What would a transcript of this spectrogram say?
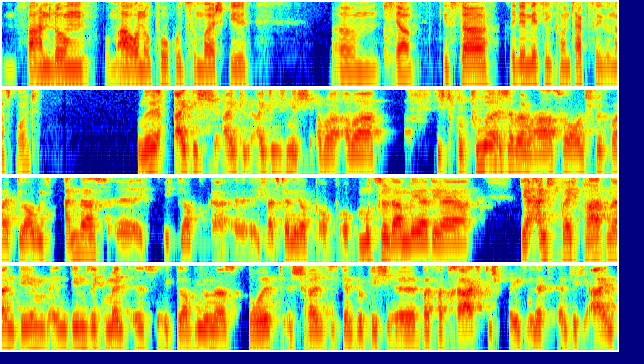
in Verhandlungen um Aaron Opoku zum Beispiel. Ähm, ja, gibt es da regelmäßigen Kontakt zu Jonas Beuth? Nö, eigentlich, eigentlich, eigentlich nicht. Aber, aber die Struktur ist ja beim HSV ein Stück weit, glaube ich, anders. Äh, ich, glaube, äh, ich weiß gar nicht, ob, ob, ob Mutzel da mehr der, der Ansprechpartner in dem, in dem Segment ist. Ich glaube, Jonas Bolt schaltet sich dann wirklich äh, bei Vertragsgesprächen letztendlich ein.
